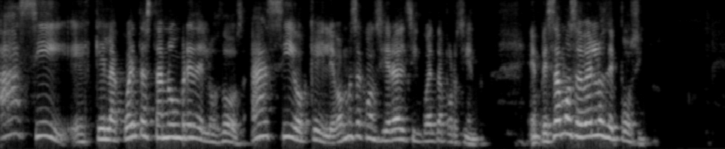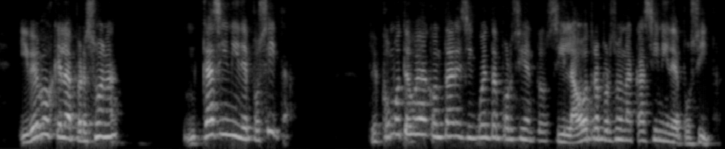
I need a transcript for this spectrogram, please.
Ah, sí, es que la cuenta está a nombre de los dos. Ah, sí, ok, le vamos a considerar el 50%. Empezamos a ver los depósitos y vemos que la persona casi ni deposita. Entonces, ¿cómo te voy a contar el 50% si la otra persona casi ni deposita?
